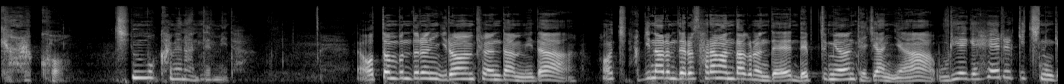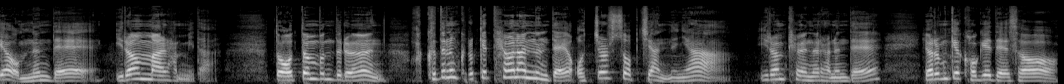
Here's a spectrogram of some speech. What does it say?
결코 침묵하면 안 됩니다. 어떤 분들은 이런 표현도 합니다. 어, 자기 나름대로 사랑한다 그러는데 냅두면 되지 않냐. 우리에게 해를 끼치는 게 없는데 이런 말 합니다. 또 어떤 분들은 아, 그들은 그렇게 태어났는데 어쩔 수 없지 않느냐. 이런 표현을 하는데 여러분께 거기에 대해서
